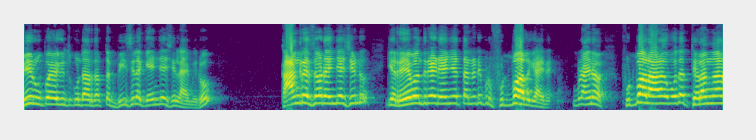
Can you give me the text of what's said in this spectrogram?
మీరు ఉపయోగించుకుంటారు తప్ప బీసీలకు ఏం చేసిందా మీరు? కాంగ్రెస్ వాడు ఏం చేసిండు? ఇక రేవంత్ రెడ్డి ఏం చేస్తాడంటే ఇప్పుడు ఫుట్బాల్కి ఆయన. ఇప్పుడు ఆయన ఫుట్బాల్ ఆడకపోతే తెలంగాణ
